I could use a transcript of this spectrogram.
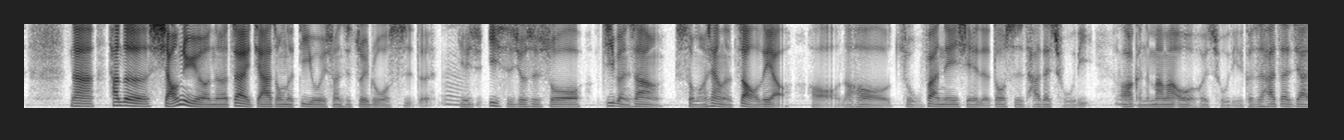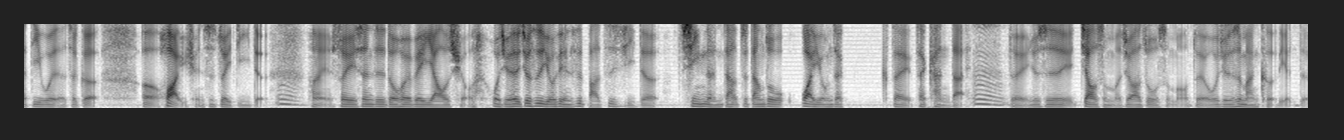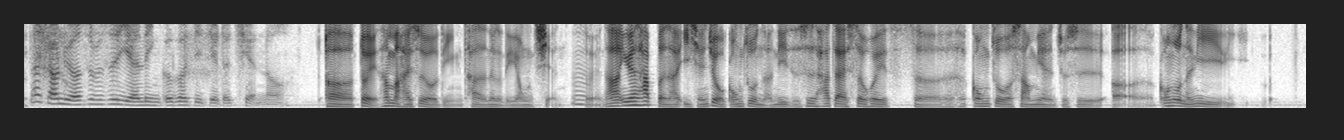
那他的小女儿呢，在家中的地位算是最弱势的，嗯、也意思就是说，基本上什么样的照料。哦，然后煮饭那些的都是他在处理，然后可能妈妈偶尔会处理，可是他在家地位的这个呃话语权是最低的，嗯，所以甚至都会被要求。我觉得就是有点是把自己的亲人当就当做外佣在在在看待，嗯，对，就是叫什么就要做什么，对我觉得是蛮可怜的。那小女儿是不是也领哥哥姐姐的钱呢？呃，对他们还是有领他的那个零用钱，嗯、对。然后，因为他本来以前就有工作能力，只是他在社会的工作上面，就是呃，工作能力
